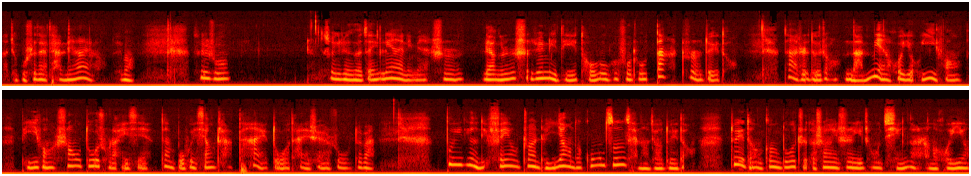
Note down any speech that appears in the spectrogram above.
那就不是在谈恋爱了，对吧？所以说，所以这个在恋爱里面是两个人势均力敌，投入和付出大致对等。大致对照，难免会有一方比一方稍多出来一些，但不会相差太多太悬殊，对吧？不一定你非要赚着一样的工资才能叫对等，对等更多指的上是一种情感上的回应。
